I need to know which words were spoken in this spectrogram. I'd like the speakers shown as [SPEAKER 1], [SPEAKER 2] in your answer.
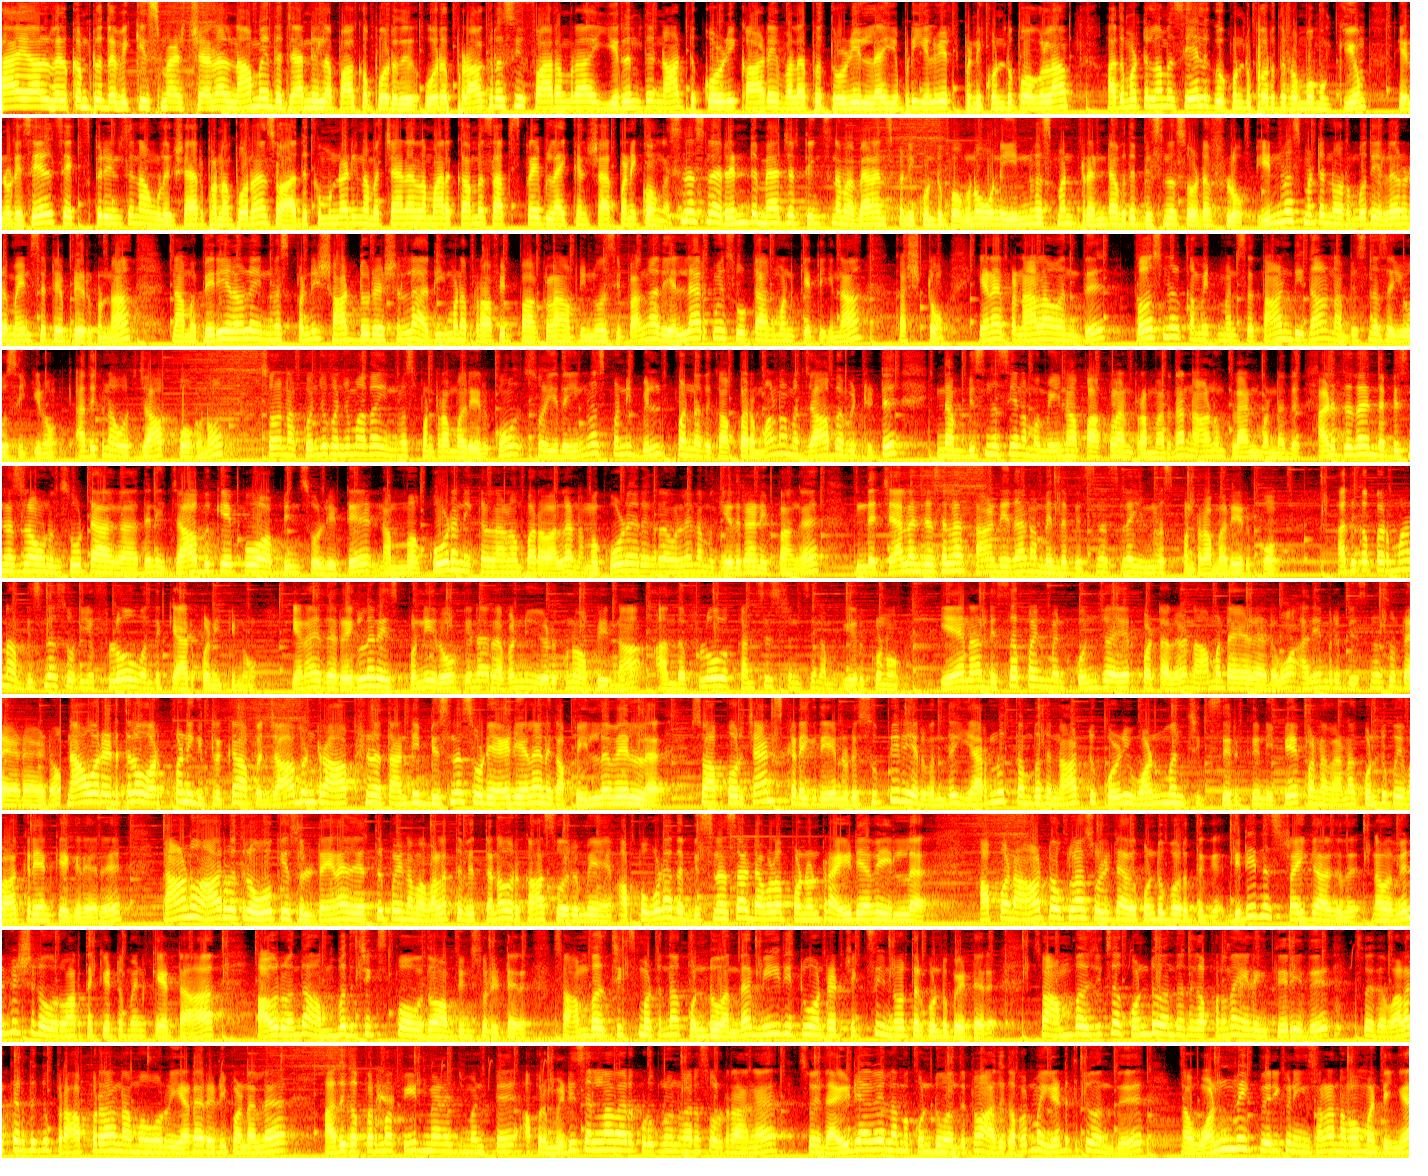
[SPEAKER 1] Hi all welcome to the Vicky smash channel நாம இந்த ஜேர்னியில் பார்க்க போகிறது ஒரு ப்ராக்ரஸிவ் ஃபார்மராக இருந்து நாட்டுக்கோழி காடை வளர்ப்பு தொழிலில் எப்படி எலிவேட் பண்ணி கொண்டு போகலாம். அது மட்டும் இல்லாமல் சேலுக்கு கொண்டு போகிறது ரொம்ப முக்கியம். என்னுடைய சேல்ஸ் எக்ஸ்பீரியன்ஸை நான் உங்களுக்கு ஷேர் பண்ண போகிறேன் ஸோ அதுக்கு முன்னாடி நம்ம சேனலை மறக்காமல் சப்ஸ்கிரைப் லைக் அண்ட் ஷேர் பண்ணிக்கோங்க. பிஸ்னஸில் ரெண்டு மேஜர் திங்ஸ் நம்ம பேலன்ஸ் பண்ணி கொண்டு போகணும். ஒன்று இன்வெஸ்ட்மெண்ட் ரெண்டாவது பிஸ்னஸோட ஃப்ளோ இன்வெஸ்ட்மெண்ட்னு வரும்போது எல்லாரோட மைண்ட் செட் எப்படி இருக்கும்னா நம்ம பெரிய அளவில் இன்வெஸ்ட் பண்ணி ஷார்ட் டூரேஷனில் அதிகமான ப்ராஃபிட் பார்க்கலாம் அப்படின்னு யோசிப்பாங்க. அது எல்லாருக்குமே சூட் ஆகுமான்னு கேட்டிங்கன்னா கஷ்டம். ஏன்னா இப்போ நான்லாம் வந்து பர்சனல் கமிட்மெண்ட்ஸை தாண்டி தான் நான் பிஸ்னஸை யோசிக்கணும். அதுக்கு நான் ஒரு ஜாப் போகணும். ஸோ நான் கொஞ்சம் கொஞ்சமாக தான் இன்வெஸ்ட் பண்ணுற மாதிரி இருக்கும். ஸோ இதை இன்வெஸ்ட் பண்ணி பில்ட் பண்ணதுக்கு அப்புறமா நம்ம ஜாபை விட்டுட்டு இந்த பிஸ்னஸே நம்ம மெயினாக பார்க்கலான்ற மாதிரி தான் நானும் பிளான் பண்ணது. அடுத்ததான் இந்த பிஸ்னஸ்லாம் உனக்கு சூட் ஆகாது நீ ஜாபுக்கே போ அப்படின்னு சொல்லிட்டு நம்ம கூட நிற்கலனாலும் பரவாயில்ல. நம்ம கூட இருக்கிறவங்களே நமக்கு எதிராக நிற்பாங்க இந்த சேலஞ்சஸ் எல்லாம் தாண்டி தான் நம்ம இந்த பிஸ்னஸில் இன்வெஸ்ட் பண்ணுற மாதிரி இருக்கும். அதுக்கப்புறமா நான் பிஸ்னஸோடைய ஃப்ளோ வந்து கேர் பண்ணிக்கணும். ஏன்னா இதை ரெகுலரைஸ் பண்ணி ரோட்டினாக ரெவன்யூ எடுக்கணும் அப்படின்னா அந்த ஃப்ளோ கன்சிஸ்டன்சி நமக்கு இருக்கணும். ஏன்னா டிசப்பாயின்மெண்ட் கொஞ்சம் ஏற்பட்டாலே நாம டயர்ட் ஆகிடுவோம் அதே மாதிரி பிஸ்னஸும் டயர்ட் ஆகிடும் நான் ஒரு இடத்துல ஒர்க் பண்ணிக்கிட்டு இருக்கேன். அப்போ ஜாப்ன்ற ஆப்ஷனை தாண்டி பிஸ்னஸோட ஐடியாலாம் எனக்கு அப்போ இல்லவே இல்லை. ஸோ அப்போ ஒரு சான்ஸ் கிடைக்குது. என்னுடைய சுப்பீரியர் வந்து இரநூத்தம்பது நாட்டுக்கோழி ஒன் மந்த் சிக்ஸ் இருக்குது நீ பே பண்ண வேணாம். கொண்டு போய் வளர்க்குறியான்னு கேட்குறாரு நானும் ஆர்வத்தில் ஓகே சொல்லிட்டேன். ஏன்னா இதை எடுத்து போய் நம்ம வளர்த்து வித்தனா ஒரு காசு வருமே. அப்போ கூட அதை பிஸ்னஸாக டெவலப் பண்ணுன்ற ஐடியாவே இல்லை. அப்போ நான் ஆட்டோக்கெலாம் சொல்லிட்டு அதை கொண்டு போகிறதுக்கு திடீர்னு ஸ்ட்ரைக் ஆகுது. நம்ம வெல்விஷர் ஒரு வார்த்தை கேட்டுமேன்னு கேட்டால் அவர் வந்து ஐம்பது சிக்ஸ் போகுதோ அப்படின்னு சொல்லிட்டாரு. ஸோ ஐம்பது சிக்ஸ் மட்டும்தான் கொண்டு வந்தேன். மீதி டூ ஹண்ட்ரட் சிக்ஸ் இன்னொருத்தர் கொண்டு போயிட்டாரு. ஸோ ஐம்பது சிக்ஸை கொண்டு வந்ததுக்கப்புறம் தான் எனக்கு தெரியுது. ஸோ இதை வளர்க்குறதுக்கு ப்ராப்பராக நம்ம ஒரு இடம் ரெடி பண்ணலை. அதுக்கப்புறமா ஃபீட் மேனேஜ்மெண்ட்டு அப்புறம் மெடிசன்லாம் வேறு கொடுக்கணும்னு வேறு சொல்கிறாங்க ஸோ இந்த ஐடியாவே நம்ம கொண்டு வந்துட்டோம். அதுக்கப்புறமா எடுத்துகிட்டு வந்து நான் ஒன் வீக் வரைக்கும் நீங்கள் சொன்னால் நம்ப மாட்டீங்க.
